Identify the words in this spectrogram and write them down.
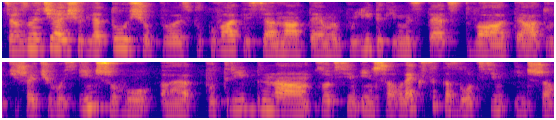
Це означає, що для того, щоб спілкуватися на теми політики, мистецтва, театру чи ще чогось іншого, е, потрібна зовсім інша лексика, зовсім інша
